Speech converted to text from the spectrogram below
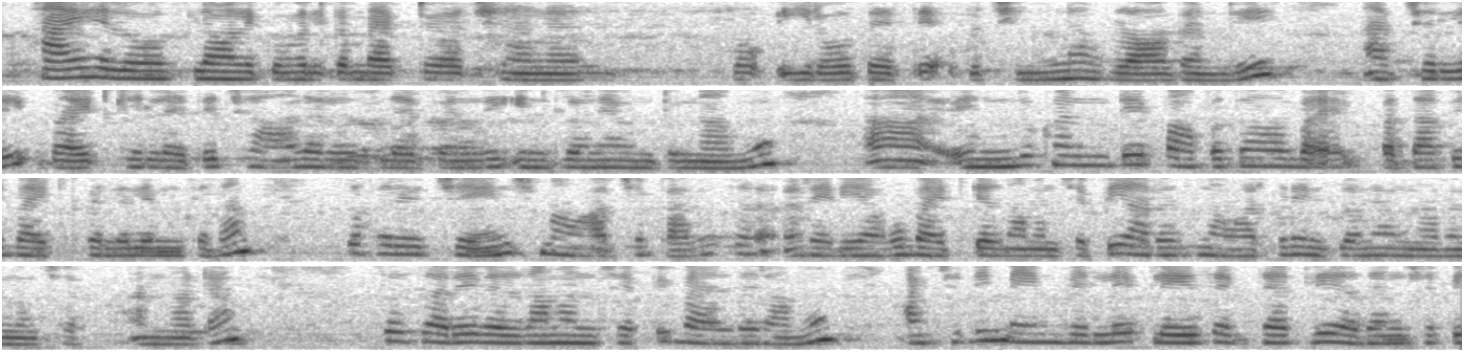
హాయ్ హలో అస్సలం అయికం welcome back to our channel. So ఈరోజు అయితే ఒక చిన్న వ్లాగ్ అండి. యాక్చువల్లీ బయటికి వెళ్ళి అయితే చాలా రోజులు అయిపోయింది. ఇంట్లోనే ఉంటున్నాము. ఎందుకంటే పాపతో బయ పద్దాకులు బయటకు వెళ్ళలేము కదా. సో ఫర్ చేంజ్ మా వారు చెప్పారు సో రెడీ అవ్వు బయటకు వెళ్దామని చెప్పి. ఆ రోజు మా వారు కూడా ఇంట్లోనే ఉన్నారని చెప్ అనమాట సో సరే వెళ్దామని చెప్పి బయలుదేరాము. యాక్చువల్లీ మేము వెళ్ళే ప్లేస్ ఎగ్జాక్ట్లీ అదని చెప్పి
